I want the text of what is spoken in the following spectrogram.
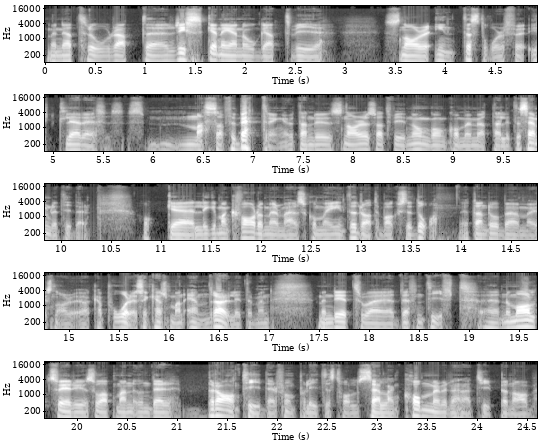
Men jag tror att eh, risken är nog att vi snarare inte står för ytterligare massa förbättring utan det är snarare så att vi någon gång kommer möta lite sämre tider. Och eh, ligger man kvar då med de här så kommer man inte dra tillbaka det då utan då behöver man ju snarare öka på det. Sen kanske man ändrar lite men, men det tror jag är definitivt. Eh, normalt så är det ju så att man under bra tider från politiskt håll sällan kommer med den här typen av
